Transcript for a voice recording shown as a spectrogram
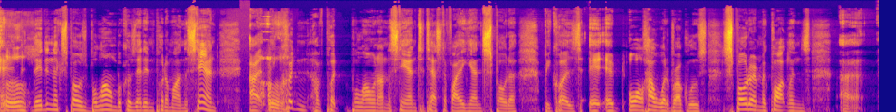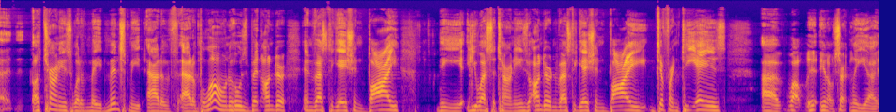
And mm. they didn't expose Bellone because they didn't put him on the stand. Uh, they mm. couldn't have put Bellone on the stand to testify against Spota because it, it, all hell would have broke loose. Spota and McPartland's uh, uh, attorneys would have made mincemeat out of out of Bellone, who's been under investigation by the U.S. attorneys, under investigation by different DAs. Uh, well, you know, certainly, uh,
